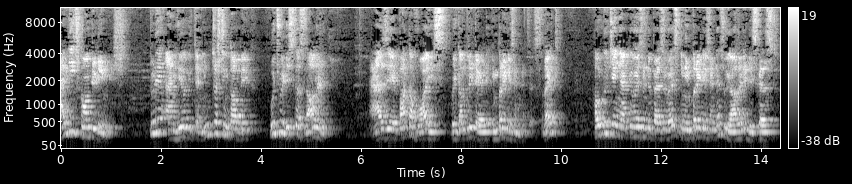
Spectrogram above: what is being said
I teach competitive English. Today I am here with an interesting topic which we discussed already. As a part of voice, we completed imperative sentences, right? How to change active voice into passive voice in imperative sentence we already discussed.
